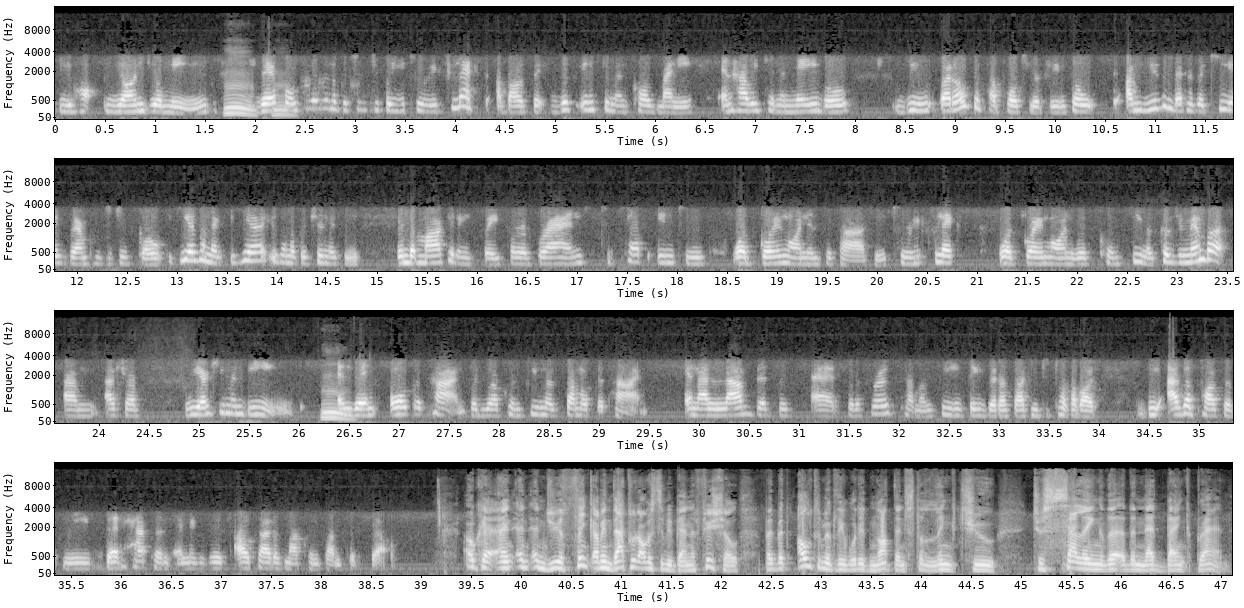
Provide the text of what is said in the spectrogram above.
beyond your means. Mm, Therefore, mm. here's an opportunity for you to reflect about the, this instrument called money and how it can enable you, but also support your dream. So I'm using that as a key example to just go, here's an, here is an opportunity in the marketing space for a brand to tap into what's going on in society, to reflect what's going on with consumers. Because remember, um, Ashraf, we are human beings, mm. and then all the time, but we are consumers some of the time. And I love that this ad, for the first time, I'm seeing things that are starting to talk about the other parts of me that happen and exist outside of my consumptive self. Okay, and, and, and do you think, I mean, that would obviously be beneficial, but, but ultimately, would it not then still link to, to selling the, the Nedbank brand?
